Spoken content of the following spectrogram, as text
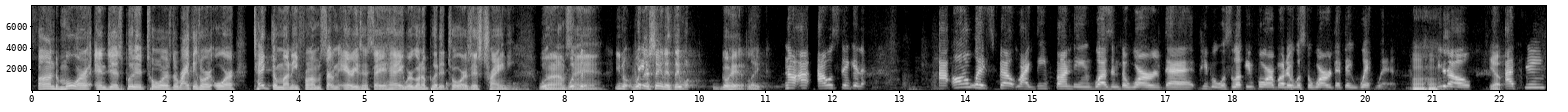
fund more and just put it towards the right things or or take the money from certain areas and say hey we're going to put it towards this training you well, know what i'm what saying you know what they're saying is they want go ahead like no i, I was thinking i always felt like defunding wasn't the word that people was looking for but it was the word that they went with mm-hmm. you know yep. i think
